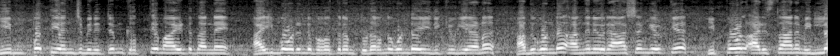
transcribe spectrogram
ഈ മുപ്പത്തിയഞ്ച് മിനിറ്റും കൃത്യമായിട്ട് തന്നെ ഐ ബോർഡിന്റെ പ്രവർത്തനം തുടർന്നുകൊണ്ടേയിരിക്കുകയാണ്. അതുകൊണ്ട് അങ്ങനെ ഒരു ആശങ്കയ്ക്ക് ഇപ്പോൾ അടിസ്ഥാനമില്ല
